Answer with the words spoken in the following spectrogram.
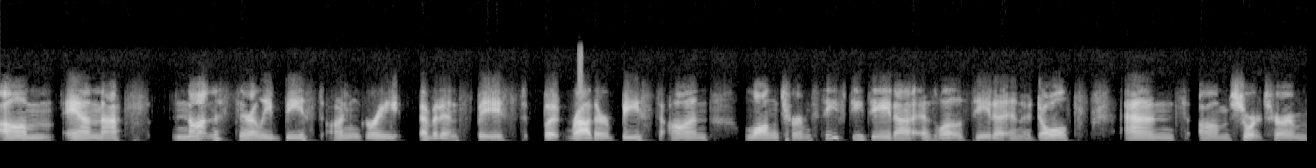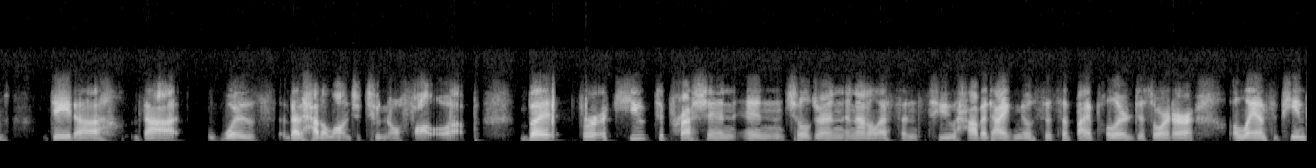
um, and that's not necessarily based on great evidence based, but rather based on long term safety data as well as data in adults and um, short term data that was that had a longitudinal follow up. But for acute depression in children and adolescents who have a diagnosis of bipolar disorder, olanzapine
